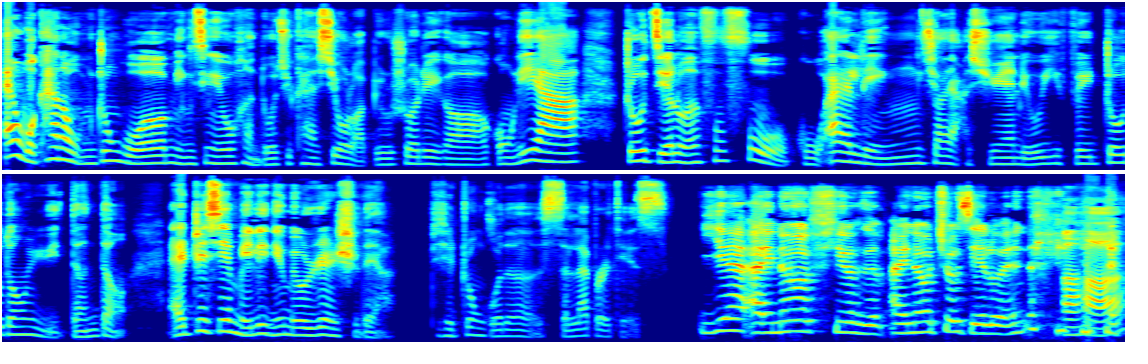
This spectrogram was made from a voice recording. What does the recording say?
哎，我看到我们中国明星有很多去看秀了，比如说这个巩俐啊、周杰伦夫妇、谷爱凌、萧亚轩、刘亦菲、周冬雨等等。哎，这些梅莉你有没有认识的呀？这些中国的 celebrities Yeah, I know a few of them. I know Zhou Jielun. 啊哈。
